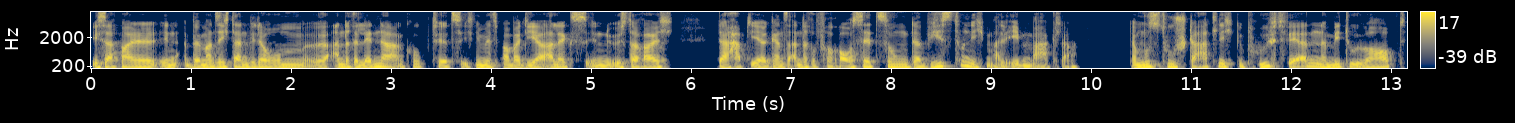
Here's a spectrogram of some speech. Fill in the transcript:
ich sag mal, in, wenn man sich dann wiederum äh, andere Länder anguckt, jetzt, ich nehme jetzt mal bei dir, Alex, in Österreich, da habt ihr ganz andere Voraussetzungen, da wirst du nicht mal eben Makler. Da musst du staatlich geprüft werden, damit du überhaupt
